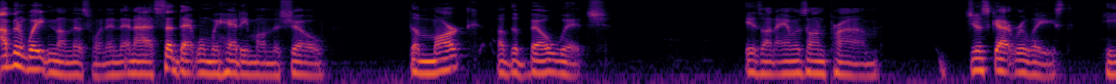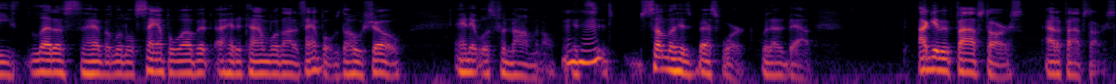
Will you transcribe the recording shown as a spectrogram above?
I've been waiting on this one, and, and I said that when we had him on the show. The Mark of the Bell Witch is on Amazon Prime. Just got released. He let us have a little sample of it ahead of time. Well, not a sample; it was the whole show, and it was phenomenal. It's mm-hmm. it's some of his best work, without a doubt. I give it five stars out of five stars.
